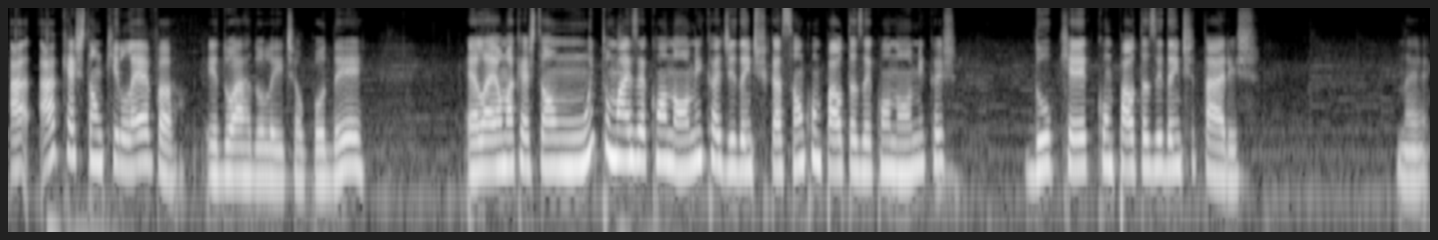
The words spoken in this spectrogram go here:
a, a questão que leva Eduardo Leite ao poder, ela é uma questão muito mais econômica, de identificação com pautas econômicas, do que com pautas identitárias. Né?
